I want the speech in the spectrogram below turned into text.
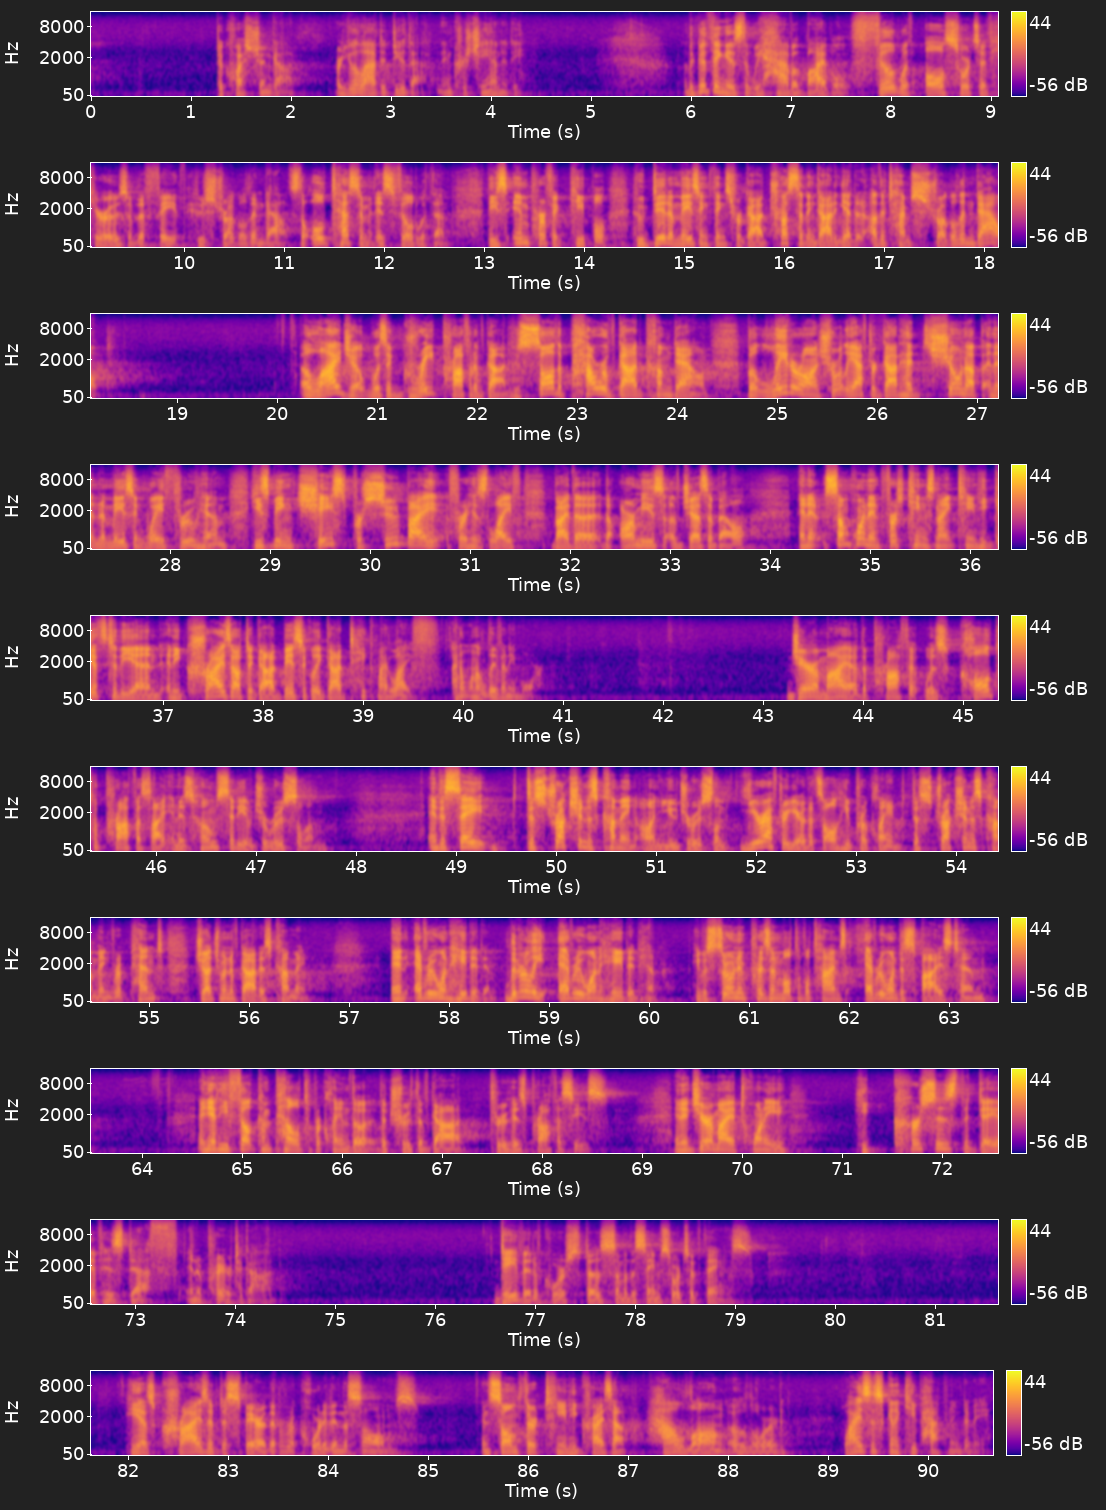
to question God? Are you allowed to do that in Christianity? The good thing is that we have a Bible filled with all sorts of heroes of the faith who struggled in doubts. The Old Testament is filled with them. These imperfect people who did amazing things for God, trusted in God, and yet at other times struggled in doubt. Elijah was a great prophet of God who saw the power of God come down. But later on, shortly after God had shown up in an amazing way through him, he's being chased, pursued by, for his life by the, the armies of Jezebel. And at some point in 1 Kings 19, he gets to the end and he cries out to God basically, God, take my life. I don't want to live anymore. Jeremiah, the prophet, was called to prophesy in his home city of Jerusalem and to say, Destruction is coming on you, Jerusalem. Year after year, that's all he proclaimed. Destruction is coming, repent, judgment of God is coming. And everyone hated him. Literally, everyone hated him. He was thrown in prison multiple times, everyone despised him. And yet he felt compelled to proclaim the, the truth of God through his prophecies. And in Jeremiah 20, he curses the day of his death in a prayer to God. David, of course, does some of the same sorts of things. He has cries of despair that are recorded in the Psalms. In Psalm 13, he cries out, How long, O Lord? Why is this going to keep happening to me?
